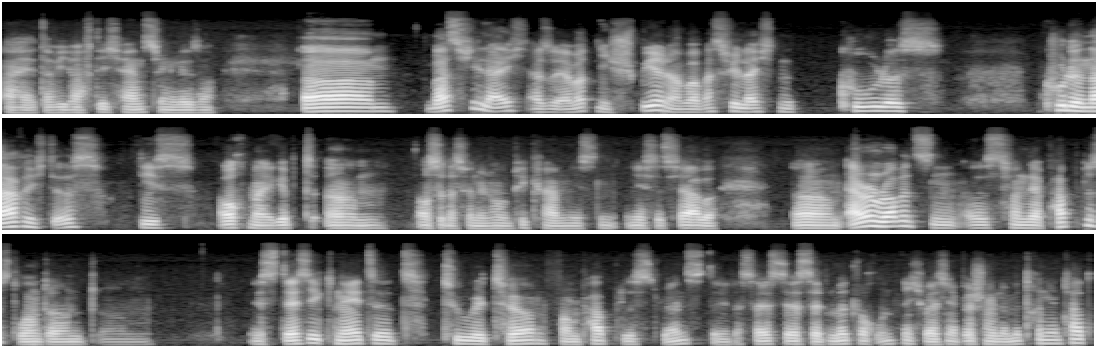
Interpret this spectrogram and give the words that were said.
Alter, wie oft ich Hamstring lese. Ähm, was vielleicht, also er wird nicht spielen, aber was vielleicht ein cooles, coole Nachricht ist, die es auch mal gibt, ähm, außer dass wir einen hohen Pick haben nächsten, nächstes Jahr, aber ähm, Aaron Robinson ist von der Publist runter und ähm, ist designated to return from Publist Wednesday. Das heißt, er ist seit Mittwoch unten. Ich weiß nicht, ob er schon wieder mittrainiert hat.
